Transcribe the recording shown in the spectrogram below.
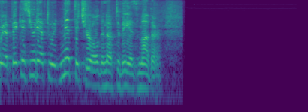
horrific is you'd have to admit that you're old enough to be his mother.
